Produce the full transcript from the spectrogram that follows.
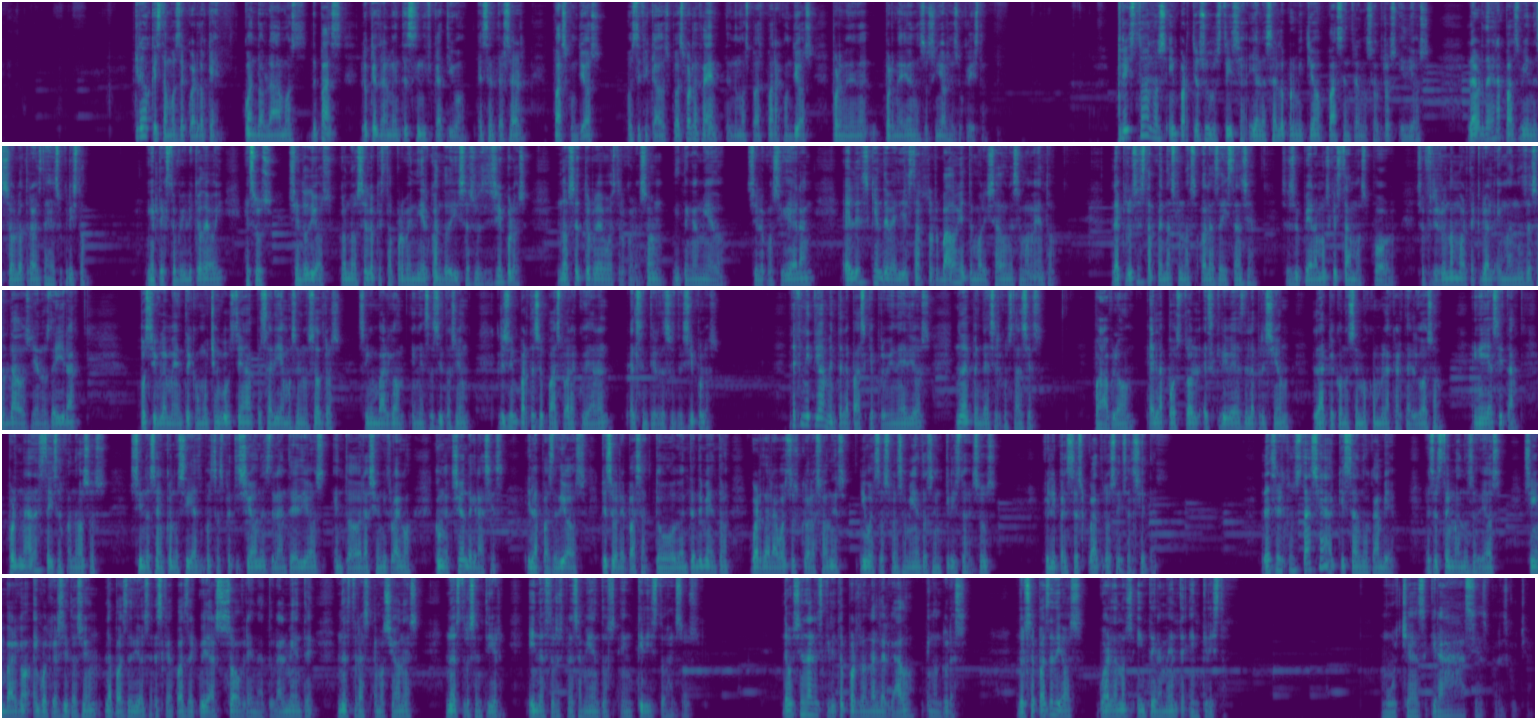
Creo que estamos de acuerdo que, cuando hablábamos de paz, lo que realmente es significativo es el tercer paz con Dios Justificados pues por la fe, tenemos paz para con Dios por medio, de nuestro Señor Jesucristo. Cristo nos impartió su justicia y al hacerlo permitió paz entre nosotros y Dios. La verdadera paz viene solo a través de Jesucristo. En el texto bíblico de hoy, Jesús, siendo Dios, conoce lo que está por venir cuando dice a sus discípulos, no se turbe vuestro corazón, ni tengan miedo. Si lo consideran, Él es quien debería estar turbado y atemorizado en ese momento. La cruz está apenas unas horas de distancia. Si supiéramos que estamos por sufrir una muerte cruel en manos de soldados llenos de ira, posiblemente con mucha angustia pensaríamos en nosotros. Sin embargo, en esta situación, Cristo imparte su paz para cuidar el, el sentir de sus discípulos. Definitivamente la paz que proviene de Dios no depende de circunstancias. Pablo, el apóstol, escribe desde la prisión la que conocemos como la Carta del Gozo. En ella cita, por nada estéis afanosos, sino sean conocidas vuestras peticiones delante de Dios en toda oración y ruego, con acción de gracias, y la paz de Dios, que sobrepasa todo entendimiento, guardará vuestros corazones y vuestros pensamientos en Cristo Jesús. Filipenses 4, 6 al 7. La circunstancia quizás no cambie, eso está en manos de Dios. Sin embargo, en cualquier situación, la paz de Dios es capaz de cuidar sobrenaturalmente nuestras emociones, nuestro sentir y nuestros pensamientos en Cristo Jesús. Devocional escrito por Ronald Delgado en Honduras. Dulce paz de Dios, guárdanos íntegramente en Cristo. Muchas gracias por escuchar.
